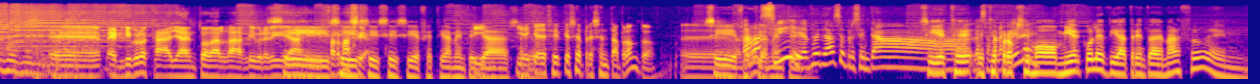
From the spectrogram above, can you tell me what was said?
Eh, el libro está ya en todas las librerías Sí, y sí, farmacias. sí, sí, sí, efectivamente Y, ya. y hay que decir que se presenta pronto. eh, Sí, novela. Ah, sí, Efectivamente. es verdad, se presenta Sí, la este, este semana que viene. próximo miércoles, día 30 de marzo, en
